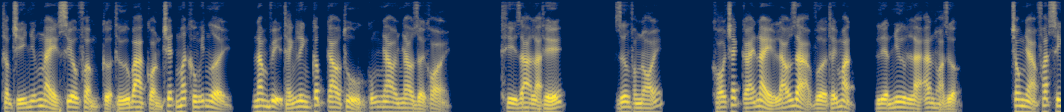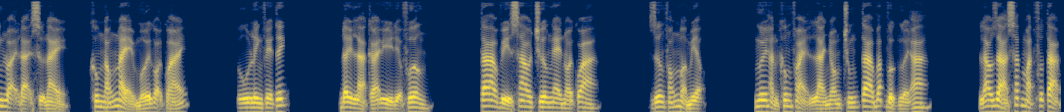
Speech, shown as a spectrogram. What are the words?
thậm chí những này siêu phẩm cửa thứ ba còn chết mất không ít người, năm vị thánh linh cấp cao thủ cũng nhao nhao rời khỏi. Thì ra là thế. Dương phong nói, khó trách cái này lão giả vừa thấy mặt, liền như là ăn hòa dược. Trong nhà phát sinh loại đại sự này, không nóng này mới gọi quái. U linh phế tích. Đây là cái ủy địa phương. Ta vì sao chưa nghe nói qua? Dương phóng mở miệng. Ngươi hẳn không phải là nhóm chúng ta bắt vực người a. Lão giả sắc mặt phức tạp,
